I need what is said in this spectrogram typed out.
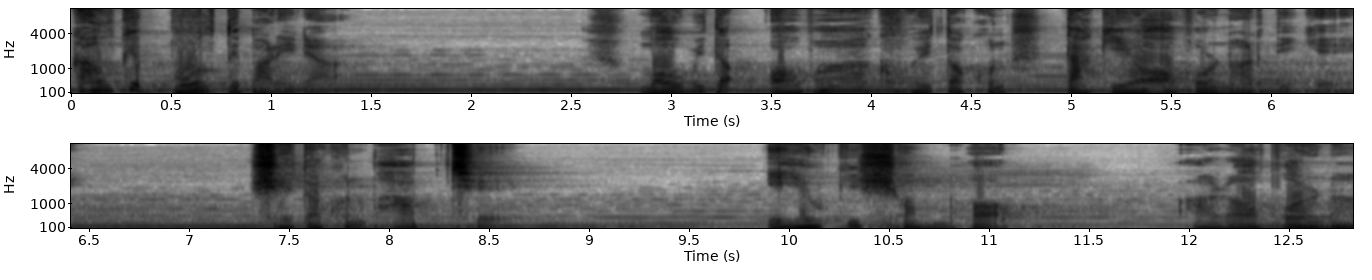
কাউকে বলতে পারি না। মৌমিতা অবাক হয়ে তখন তাকিয়ে অপর্ণার দিকে। সে তখন ভাবছে, এও কি সম্ভব? আর অপর্ণা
